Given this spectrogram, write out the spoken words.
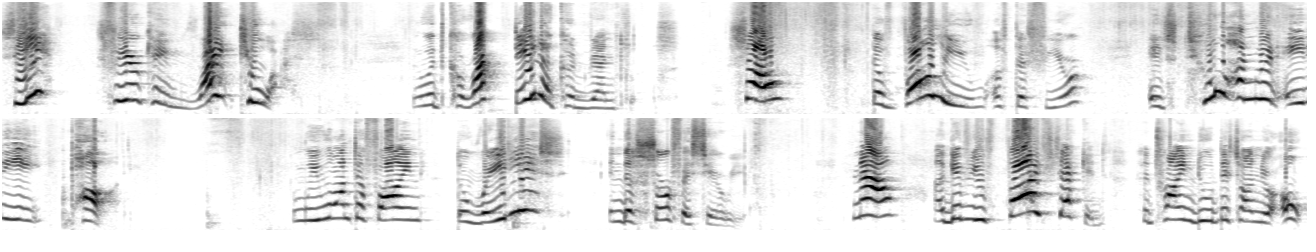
See? Sphere came right to us. And with correct data credentials. So, the volume of the sphere is 288 pi. And we want to find the radius and the surface area. Now, I'll give you five seconds to try and do this on your own.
